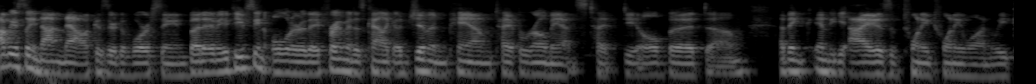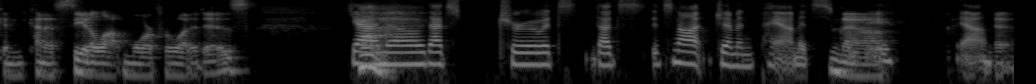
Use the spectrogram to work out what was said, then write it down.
obviously not now because they're divorcing, but I mean, if you've seen older, they frame it as kind of like a Jim and Pam type romance type deal. But um, I think in the eyes of 2021, we can kind of see it a lot more for what it is. yeah, no, that's true. It's that's it's not Jim and Pam. It's No. Yeah. Yeah.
